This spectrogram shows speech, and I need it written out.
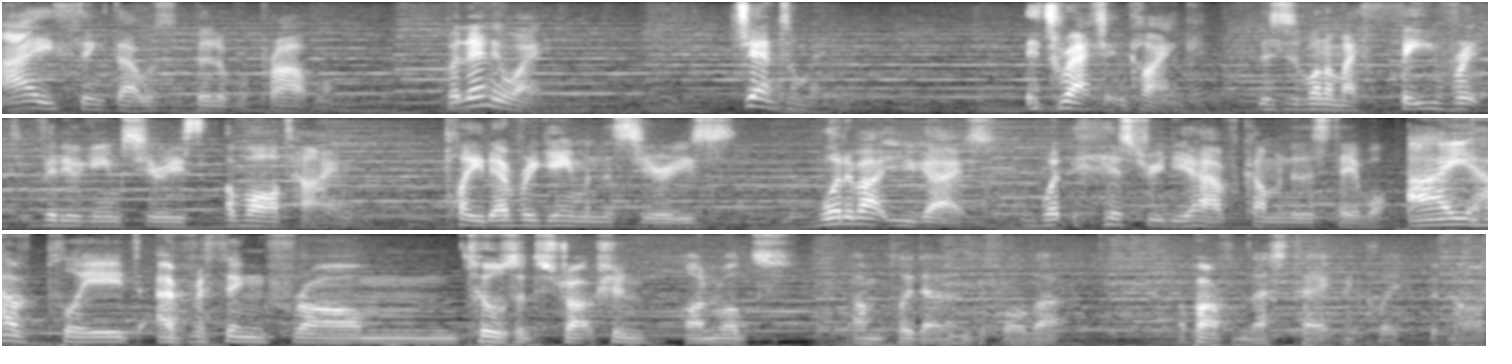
I think that was a bit of a problem. But anyway, gentlemen, it's Ratchet and Clank. This is one of my favorite video game series of all time. Played every game in the series. What about you guys? What history do you have coming to this table? I have played everything from Tools of Destruction onwards. I haven't played anything before that. Apart from this, technically, but not.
